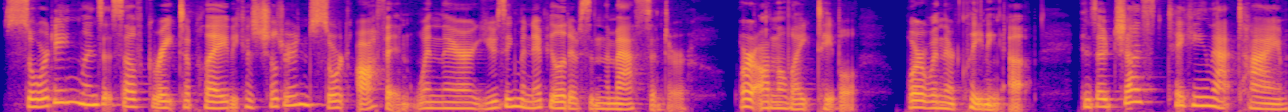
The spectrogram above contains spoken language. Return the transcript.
Sorting lends itself great to play because children sort often when they're using manipulatives in the math center or on the light table or when they're cleaning up. And so just taking that time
